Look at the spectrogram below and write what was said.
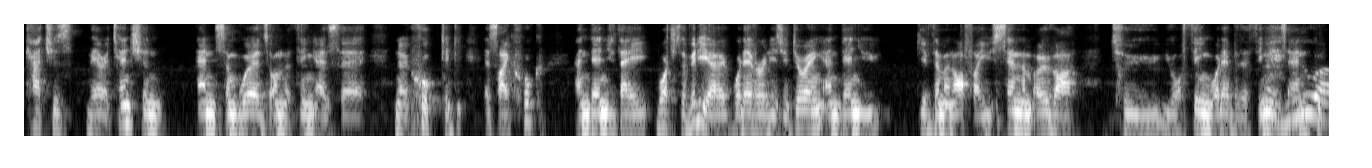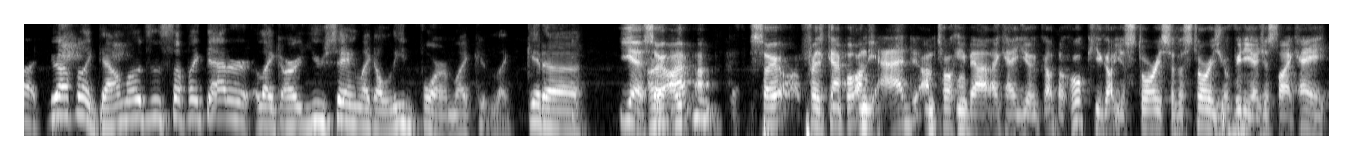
catches their attention and some words on the thing as their, you know, hook. To, it's like hook. And then they watch the video, whatever it is you're doing, and then you give them an offer. You send them over to your thing, whatever the thing is. And you, uh, you have like downloads and stuff like that, or like, are you saying like a lead form, like like get a yeah. So I, I, so for example, on the ad, I'm talking about okay, you've got the hook, you got your story. So the story is your video, just like hey,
